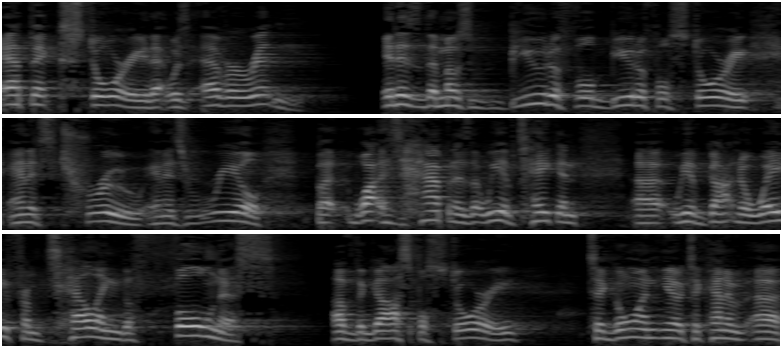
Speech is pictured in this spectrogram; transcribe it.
epic story that was ever written. It is the most beautiful, beautiful story, and it's true and it's real. But what has happened is that we have taken uh, we have gotten away from telling the fullness of the gospel story to going, you know, to kind of, uh,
